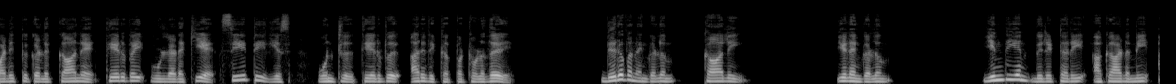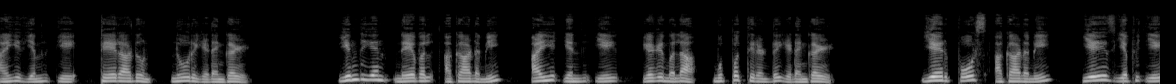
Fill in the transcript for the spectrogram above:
படிப்புகளுக்கான தேர்வை உள்ளடக்கிய சிடிஎஸ் ஒன்று தேர்வு அறிவிக்கப்பட்டுள்ளது. நிறுவனங்களும் காலி இடங்களும் Indian military academy IMA Dehradun நூறு இடங்கள் Indian naval academy INA Ezhimala முப்பத்திரண்டு இடங்கள் air force academy ASFA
